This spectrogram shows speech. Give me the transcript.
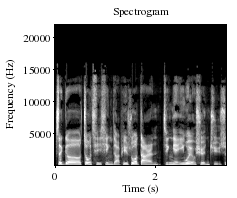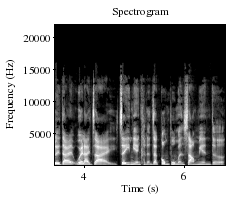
这个周期性的，比如说，当然今年因为有选举，所以在未来在这一年，可能在公部门上面的。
